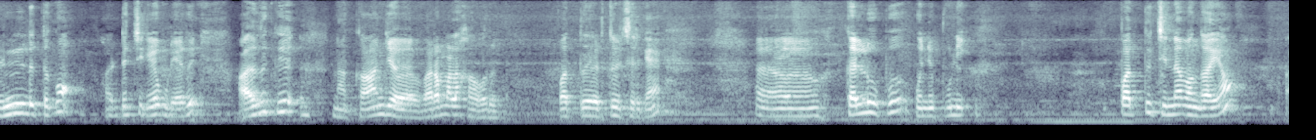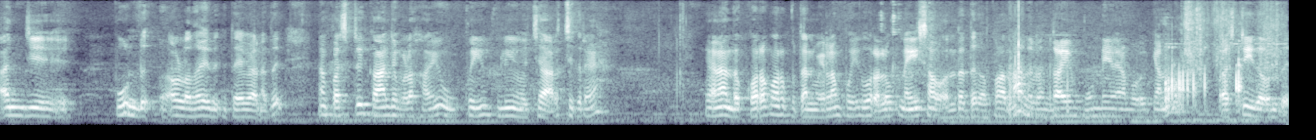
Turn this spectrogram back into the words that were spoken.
ரெண்டுத்துக்கும் அடிச்சிக்கவே முடியாது. அதுக்கு நான் காஞ்ச வரமிளகா ஒரு பத்து எடுத்து வச்சுருக்கேன். கல் உப்பு கொஞ்சம் புளி பத்து சின்ன வெங்காயம் அஞ்சு பூண்டு அவ்வளோதான் இதுக்கு தேவையானது. நான் ஃபஸ்ட்டு காஞ்ச மிளகாயும் உப்பையும் புளியும் வச்சு அரைச்சிக்கிறேன். ஏன்னா அந்த குறகுறப்பு தன்மையெல்லாம் போய் ஓரளவுக்கு நைஸாக வந்ததுக்கு அப்புறம் தான் அந்த வெங்காயம் பூண்டையும் நம்ம வைக்கணும். ஃபஸ்ட்டு இதை வந்து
